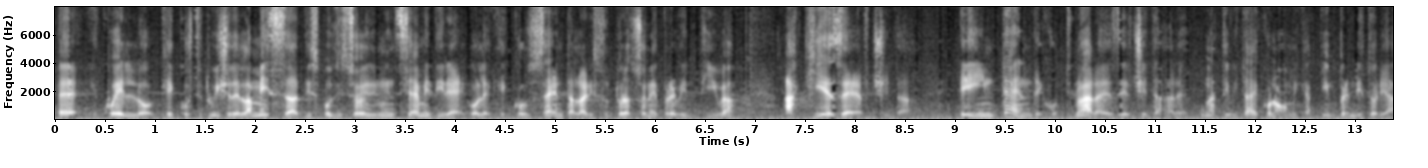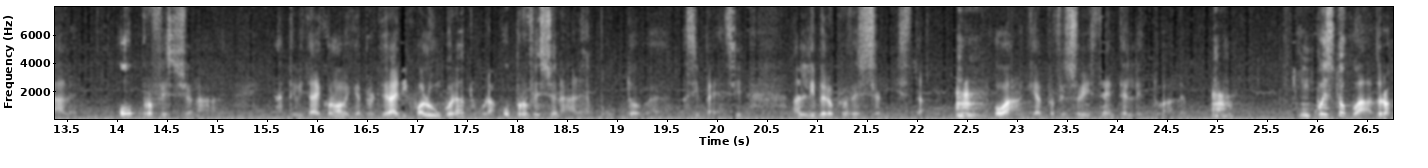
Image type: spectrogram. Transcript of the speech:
è quello che costituisce della messa a disposizione di un insieme di regole che consenta la ristrutturazione preventiva a chi esercita e intende continuare a esercitare un'attività economica imprenditoriale o professionale, attività economica e imprenditoriale di qualunque natura o professionale appunto, eh, si pensi al libero professionista o professionista intellettuale. In questo quadro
